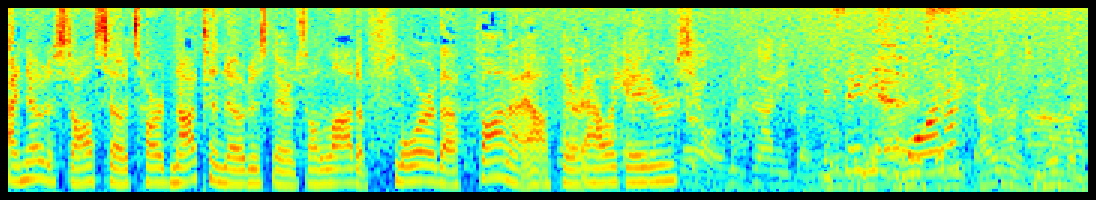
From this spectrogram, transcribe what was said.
I noticed also it's hard not to notice there's a lot of Florida fauna out there, alligators. No, he's not even You see the iguana?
